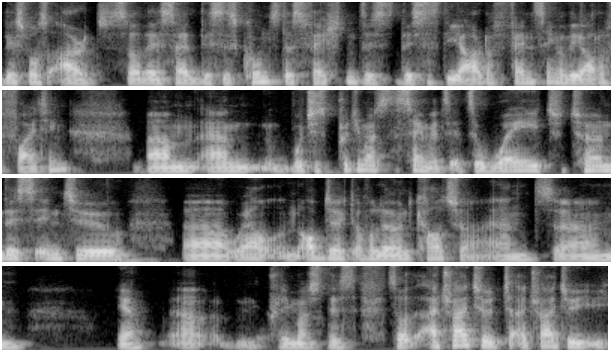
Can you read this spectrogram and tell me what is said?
this was art so they said this is kunst des fechten this this is the art of fencing or the art of fighting mm-hmm. um, and which is pretty much the same it's it's a way to turn this into uh, well an object of a learned culture and um, yeah uh, pretty much this. So i try to i try to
